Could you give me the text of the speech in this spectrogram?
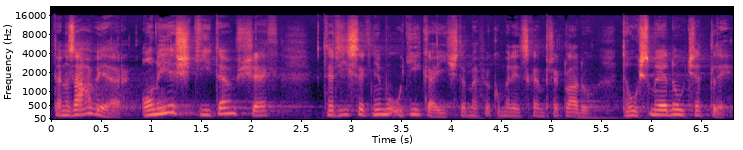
ten závěr. On je štítem všech, kteří se k němu utíkají, čteme v ekumenickém překladu. To už jsme jednou četli.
